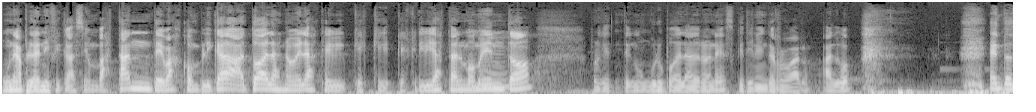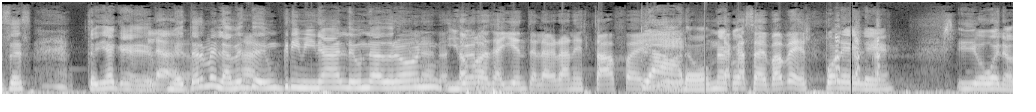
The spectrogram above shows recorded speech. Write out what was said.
una planificación bastante más complicada a todas las novelas que, que- que- que escribí hasta el momento, porque tengo un grupo de ladrones que tienen que robar algo. Entonces tenía que Claro. meterme en la mente Ah. de un criminal, de un ladrón Claro, y estamos ver ahí entre la gran estafa y una la casa de papel. Ponele. Y digo, bueno,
